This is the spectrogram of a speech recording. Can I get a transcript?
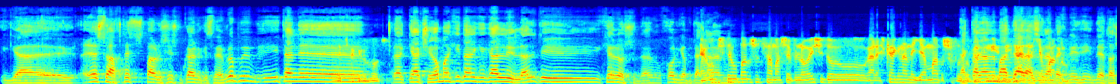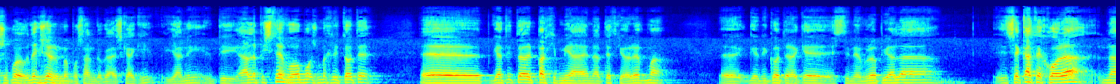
Για, ε, έστω αυτές τις παρουσίες που κάνει και στην Ευρώπη ήταν Έτσι ακριβώς. ε, και αξιόμαχη, ήταν και καλή. Δηλαδή τη χαιρόσουν, τα χώρια που τα Εγώ κάνανε. πιστεύω πάντως ότι θα μας ευνοήσει το γαρεσκάκι να είναι γεμάτος αυτό Τα το κάνανε παιχνίδι. μαντέρα να σε είναι ένα γεμάτο. παιχνίδι. Ναι, θα σου πω. Δεν ξέρουμε πώς θα είναι το Καραϊσκάκι, Γιάννη. Τι, αλλά πιστεύω όμως μέχρι τότε. Ε, γιατί τώρα υπάρχει μια, ένα τέτοιο ρεύμα ε, γενικότερα και στην Ευρώπη, αλλά σε κάθε χώρα να,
